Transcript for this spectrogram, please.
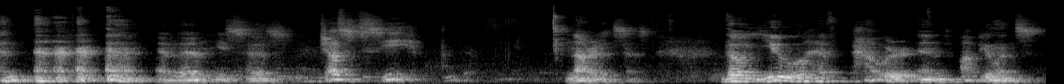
And, then he says, just see. Narada says, though you have power and opulence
